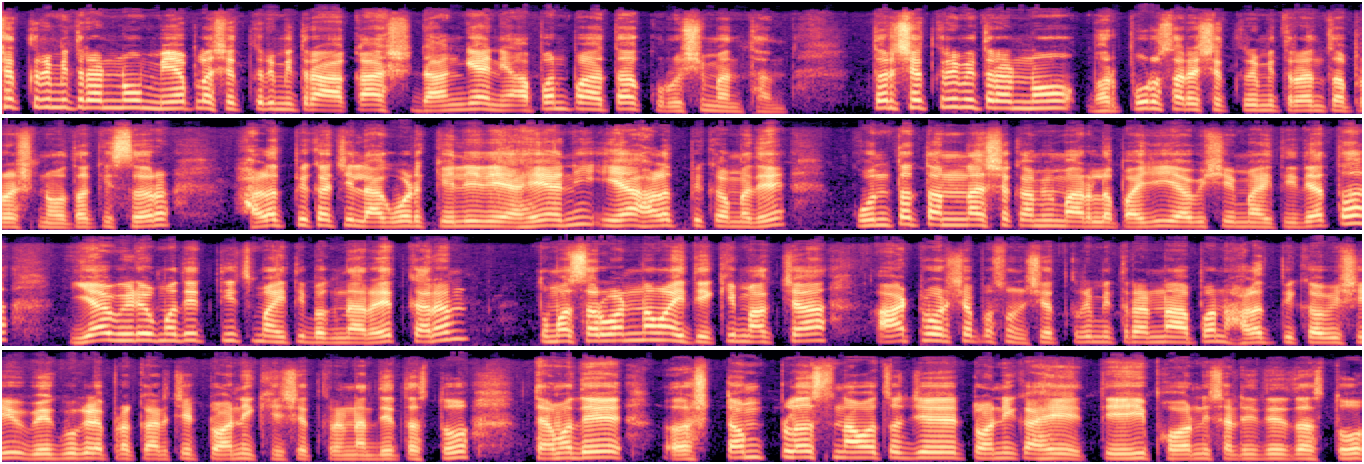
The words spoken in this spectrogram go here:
शेतकरी मित्रांनो मी आपला शेतकरी मित्र आकाश डांगे आणि आपण पाहता कृषी मंथन. तर शेतकरी मित्रांनो भरपूर साऱ्या शेतकरी मित्रांचा प्रश्न होता की सर हळद पिकाची लागवड केलेली आहे आणि या हळद पिकामध्ये कोणतं तणनाशक आम्ही मारलं पाहिजे याविषयी माहिती द्या. तर या व्हिडिओमध्ये तीच माहिती बघणार आहेत कारण तुम्हा सर्वांना माहिती आहे की मागच्या आठ वर्षापासून शेतकरी मित्रांना आपण हळद पिकाविषयी वेगवेगळ्या प्रकारचे टॉनिक हे शेतकऱ्यांना देत असतो. त्यामध्ये स्टंप प्लस नावाचं जे टॉनिक आहे तेही फवारणीसाठी देत असतो.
